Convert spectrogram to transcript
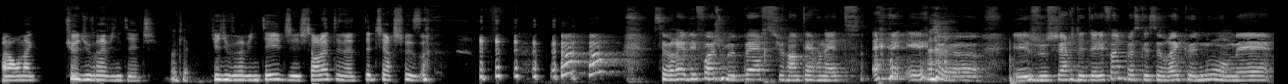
Alors on a que du vrai vintage. Ok. Que du vrai vintage. Et Charlotte est notre tête chercheuse. c'est vrai, des fois, je me perds sur Internet et, euh, et je cherche des téléphones parce que c'est vrai que nous, on met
